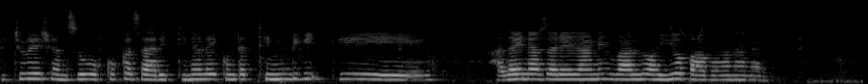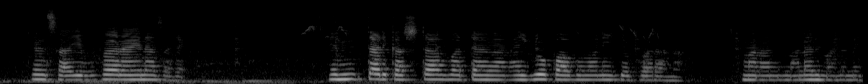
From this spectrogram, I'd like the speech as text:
సిచ్యువేషన్స్ ఒక్కొక్కసారి తినలేకుండా తిండికి అదైనా సరే కానీ వాళ్ళు అయ్యో పాపం అని అన్నారు. తెలుసా? ఎవరైనా సరే. ఎంతటి కష్టాలు పడ్డా కానీ అయ్యో పాపం అని ఎవ్వరు అన్నారు మనని మనది మనమే.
